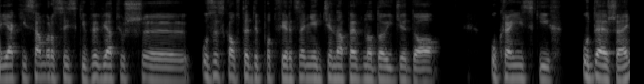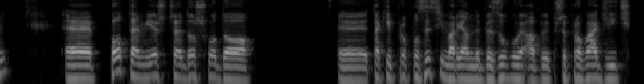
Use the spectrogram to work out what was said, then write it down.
jak i sam rosyjski wywiad już uzyskał wtedy potwierdzenie, gdzie na pewno dojdzie do ukraińskich uderzeń. Potem jeszcze doszło do takiej propozycji Marianny Bezuchły, aby przeprowadzić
